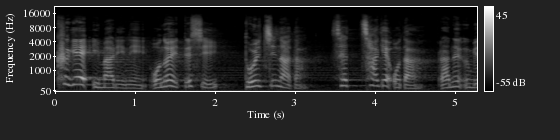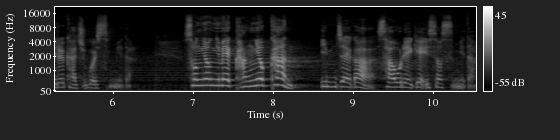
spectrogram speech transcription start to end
크게 임하리니 언어의 뜻이 돌진하다, 세차게 오다라는 의미를 가지고 있습니다. 성령님의 강력한 임재가 사울에게 있었습니다.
